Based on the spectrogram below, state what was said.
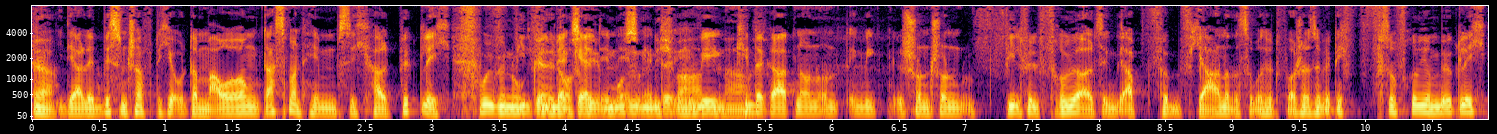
Ja. ideale wissenschaftliche Untermauerung, dass man eben sich halt wirklich Früh genug Geld ausgeben muss und nicht irgendwie warten. Kindergarten und, und irgendwie schon, schon viel, viel früher als irgendwie ab fünf Jahren oder sowas wird vorstellen. Also wirklich so früh wie möglich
